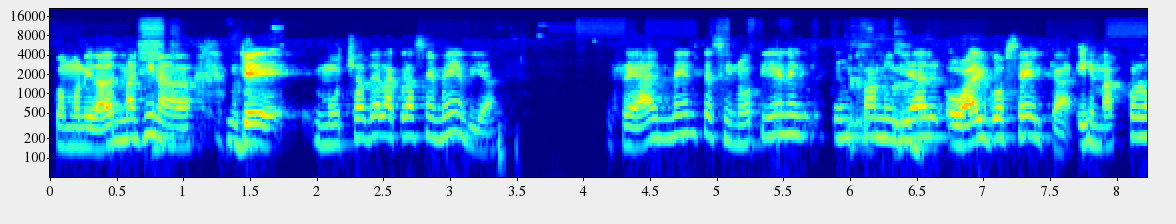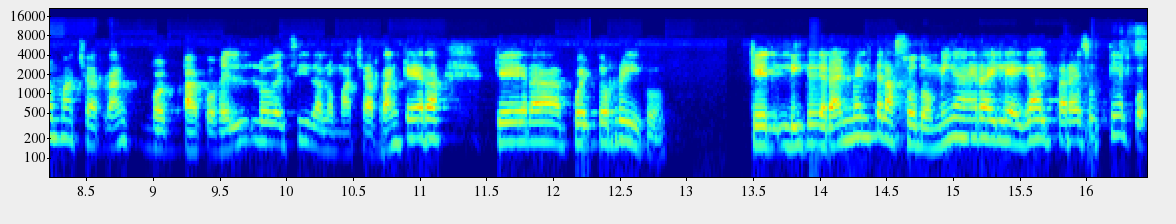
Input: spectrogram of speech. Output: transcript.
comunidades marginadas, que muchas de la clase media, realmente si no tienen un familiar o algo cerca, y más con los macharrán, para coger lo del SIDA, los macharrán que era, que era Puerto Rico, que literalmente la sodomía era ilegal para esos tiempos,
